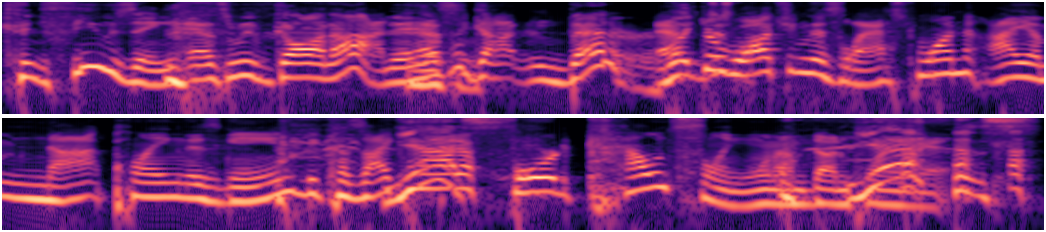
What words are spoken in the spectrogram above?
confusing as we've gone on. It hasn't gotten better. after just- watching this last one, I am not playing this game because I cannot Yes. afford counseling when I'm done playing it Yes.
